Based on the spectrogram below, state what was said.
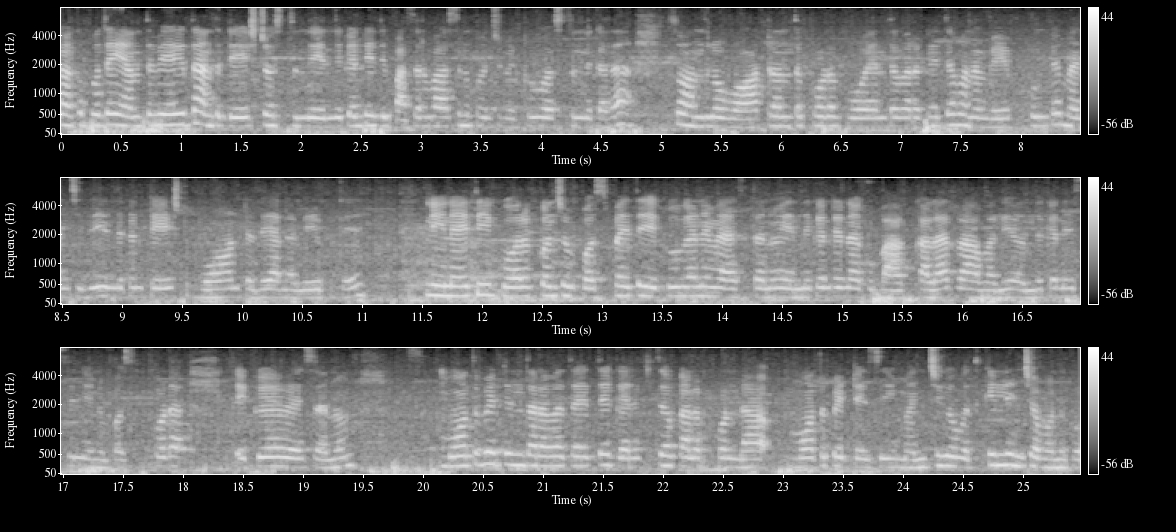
కాకపోతే ఎంత వేగితే అంత టేస్ట్ వస్తుంది. ఎందుకంటే ఇది పసరు వాసన కొంచెం ఎక్కువ వస్తుంది కదా. సో అందులో వాటర్ అంతా కూడా పోయేంత వరకు అయితే మనం వేపుకుంటే మంచిది. ఎందుకంటే టేస్ట్ బాగుంటుంది అలా వేపితే. నేనైతే ఈ కూరకు కొంచెం పసుపు అయితే ఎక్కువగానే వేస్తాను. ఎందుకంటే నాకు బాగా కలర్ రావాలి. అందుకనేసి నేను పసుపు కూడా ఎక్కువే వేసాను. మూత పెట్టిన తర్వాత అయితే గరిటతో కలపకుండా మూత పెట్టేసి మంచిగా ఉతికిల్లించామనుకో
